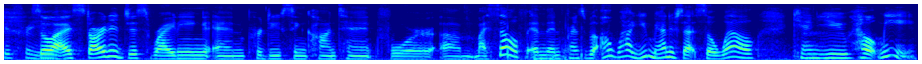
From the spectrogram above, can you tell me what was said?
Good for So. I started just writing and producing content for um, myself, and then friends would be, "Oh wow, you manage that so well. Can you help me?"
